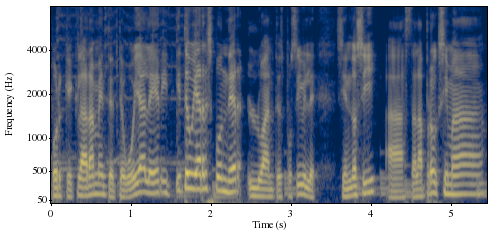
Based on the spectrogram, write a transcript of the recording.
porque claramente te voy a leer y te voy a responder lo antes posible. Siendo así, hasta la próxima.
